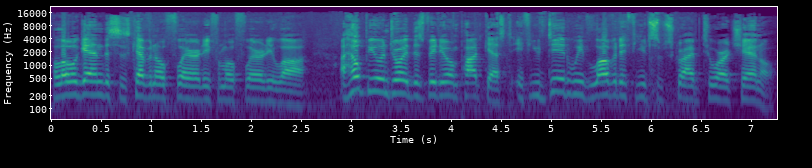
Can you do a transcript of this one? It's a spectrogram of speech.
Hello again, this is Kevin O'Flaherty from O'Flaherty Law. I hope you enjoyed this video and podcast. If you did, we'd love it if you'd subscribe to our channel.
